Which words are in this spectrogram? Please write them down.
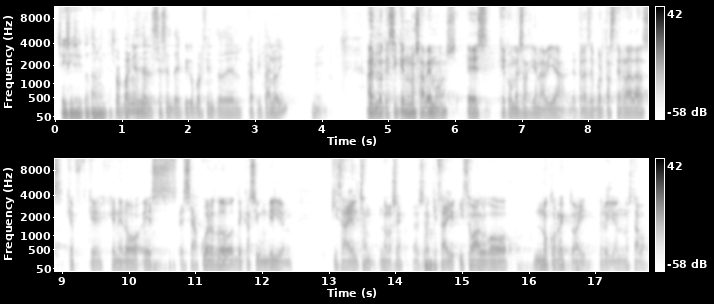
Sí, sí, sí, totalmente. SoftBank es el 60 y pico por ciento del capital hoy. Mm. A ver, lo que sí que no sabemos es qué conversación había detrás de puertas cerradas que, que generó es- ese acuerdo de casi un billón. Quizá él, no lo sé, o sea, quizá hizo algo no correcto ahí, pero yo no estaba.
